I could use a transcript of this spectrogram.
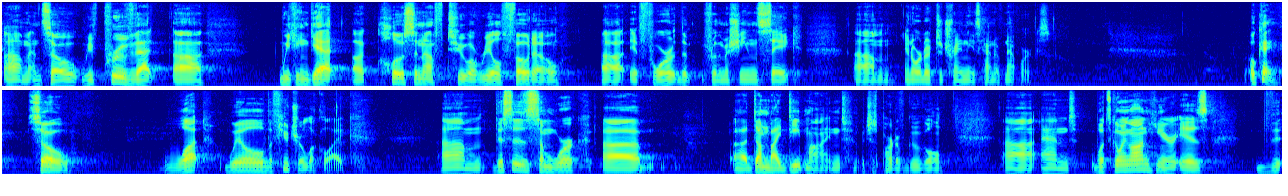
Um, and so we've proved that uh, we can get close enough to a real photo for the for the machine's sake um, in order to train these kind of networks. Okay, so what will the future look like? Um, this is some work uh, uh, done by DeepMind, which is part of Google. Uh, and what's going on here is th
